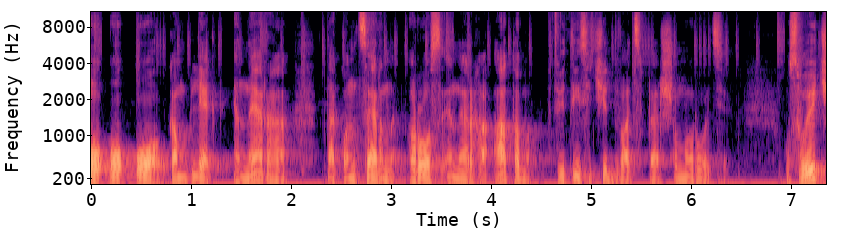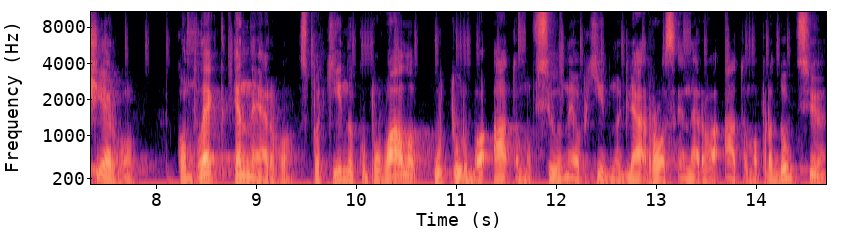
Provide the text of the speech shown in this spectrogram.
ООО Комплект Енерго та концерн Росенергоатом в 2021 році. У свою чергу, комплект Енерго спокійно купувало у Турбоатому всю необхідну для Росенергоатому продукцію,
